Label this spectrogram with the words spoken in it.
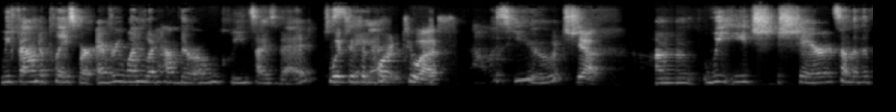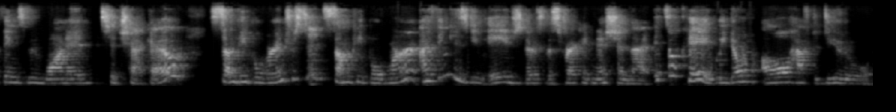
We found a place where everyone would have their own queen size bed which is important in. to us. That was huge. Yeah um, we each shared some of the things we wanted to check out. Some people were interested, some people weren't. I think as you age, there's this recognition that it's okay. We don't all have to do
